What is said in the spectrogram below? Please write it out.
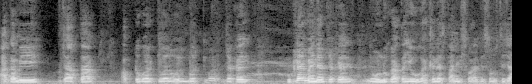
आगामी ज्या आता ऑक्टोबर किंवा नोव्हेंबर किंवा ज्या काही कुठल्याही महिन्यात ज्या काही निवडणुका आता येऊ घातलेल्या स्थानिक स्वराज्य संस्थेच्या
